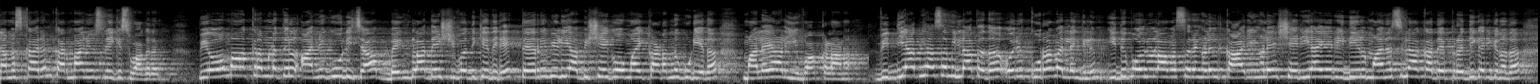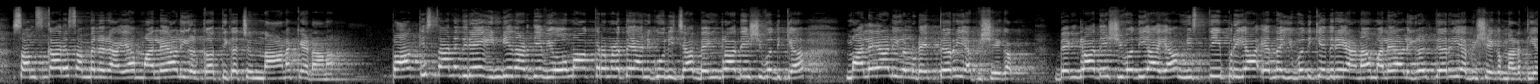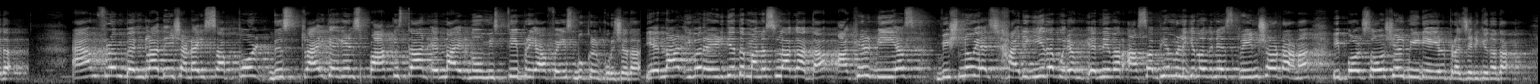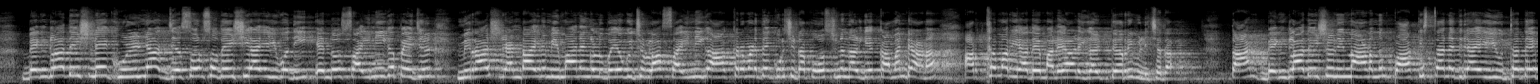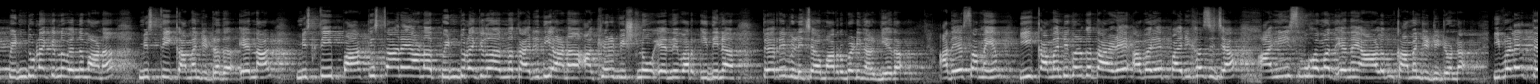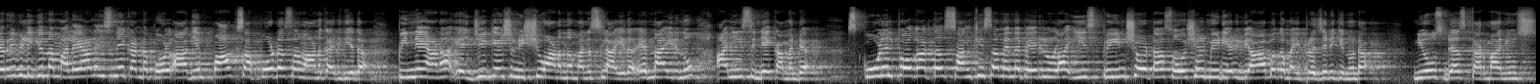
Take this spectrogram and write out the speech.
നമസ്കാരം കർമ്മ ന്യൂസിലേക്ക് സ്വാഗതം. വ്യോമാക്രമണത്തിൽ അനുകൂലിച്ച ബംഗ്ലാദേശ് യുവതിക്കെതിരെ തെറിവിളി അഭിഷേകവുമായി കടന്നുകൂടിയത് മലയാളി യുവാക്കളാണ്. വിദ്യാഭ്യാസമില്ലാത്തത് ഒരു കുറവല്ലെങ്കിലും ഇതുപോലുള്ള അവസരങ്ങളിൽ കാര്യങ്ങളെ ശരിയായ രീതിയിൽ മനസ്സിലാക്കാതെ പ്രതികരിക്കുന്നത് സംസ്കാര സമ്പന്നരായ മലയാളികൾക്ക് തികച്ചും നാണക്കേടാണ്. പാകിസ്ഥാനെതിരെ ഇന്ത്യ നടത്തിയ വ്യോമാക്രമണത്തെ അനുകൂലിച്ച ബംഗ്ലാദേശ് യുവതിക്ക് മലയാളികളുടെ തെറി അഭിഷേകം. ബംഗ്ലാദേശ് യുവതിയായ മിസ്തി പ്രിയ എന്ന യുവതിക്കെതിരെയാണ് മലയാളികൾ തെറി അഭിഷേകം നടത്തിയത്. Am from Bangladesh and I support this strike against Pakistan എന്നായിരുന്നു മിസ്തി പ്രിയ ഫേസ്ബുക്കിൽ കുറിച്ചത്. എന്നാൽ ഇവർ എഴുതിയത് മനസ്സിലാകാത്ത Akhil V S Vishnu H Harigeethapuram എന്നിവർ അസഭ്യം വിളിക്കുന്നതിന്റെ സ്ക്രീൻഷോട്ടാണ് ഇപ്പോൾ സോഷ്യൽ മീഡിയയിൽ പ്രചരിക്കുന്നത്. ബംഗ്ലാദേശിലെ ഖുൾന ജസോർ സ്വദേശിയായ യുവതി എന്തോ സൈനിക പേജിൽ മിറാഷ് രണ്ടായിരം വിമാനങ്ങൾ ഉപയോഗിച്ചുള്ള സൈനിക ആക്രമണത്തെ കുറിച്ചിട്ട പോസ്റ്റിന് നൽകിയ കമന്റാണ് അർത്ഥമറിയാതെ മലയാളികൾ തെറി വിളിച്ചത്. താൻ ബംഗ്ലാദേശിൽ നിന്നാണെന്നും പാകിസ്ഥാനെതിരായ യുദ്ധത്തെ പിന്തുണയ്ക്കുന്നുവെന്നുമാണ് മിസ്തി കമന്റ് ഇട്ടത്. എന്നാൽ മിസ്തി പാകിസ്ഥാനെയാണ് പിന്തുണയ്ക്കുന്നതെന്ന് കരുതിയാണ് അഖിൽ വിഷ്ണു എന്നിവർ ഇതിന് തെറി വിളിച്ച് മറുപടി നൽകിയത്. അതേസമയം ഈ കമന്റുകൾക്ക് താഴെ അവരെ പരിഹസിച്ച അനീസ് മുഹമ്മദ് എന്നയാളും കമന്റ് ഇട്ടിട്ടുണ്ട്. ഇവളെ തെറി വിളിക്കുന്ന മലയാളീസിനെ കണ്ടപ്പോൾ ആദ്യം പാക് സപ്പോർട്ടേഴ്സ് എന്നാണ് കരുതിയത്. പിന്നെയാണ് എഡ്യൂക്കേഷൻ ഇഷ്യൂ ആണെന്ന് മനസ്സിലായത്. എന്നായിരുന്നു അനീസിന്റെ കമന്റ് സ്കൂളിൽ പോകാത്ത സംഘിസം എന്ന പേരിലുള്ള ഈ സ്ക്രീൻഷോട്ട് സോഷ്യൽ മീഡിയയിൽ വ്യാപകമായി പ്രചരിക്കുന്നുണ്ട്. News desk Karma news.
